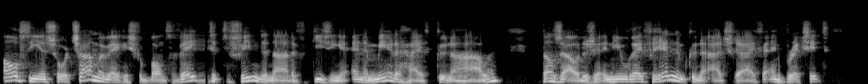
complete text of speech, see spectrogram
Als die een soort samenwerkingsverband weten te vinden na de verkiezingen en een meerderheid kunnen halen, dan zouden ze een nieuw referendum kunnen uitschrijven en Brexit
